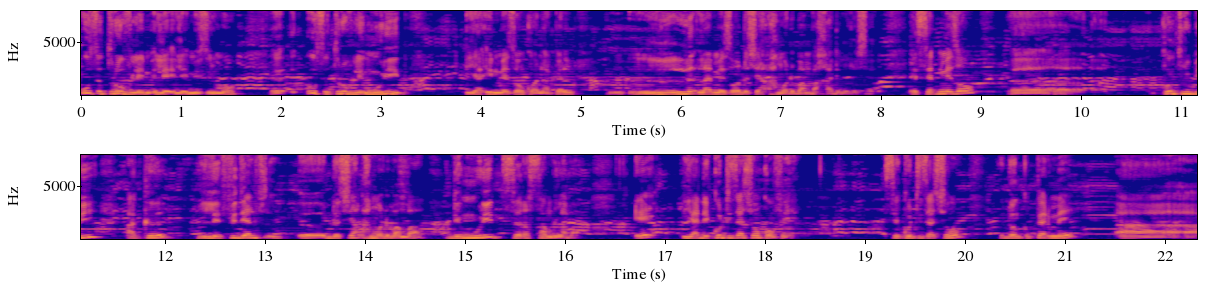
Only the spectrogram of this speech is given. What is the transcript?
où se trouvent les, les, musulmans, euh, où se trouvent les mourides, il y a une maison qu'on appelle le, la maison de Cheikh Ahmed Bamba Et cette maison, contribue à que les fidèles euh, de Cheikh Ahmed Bamba, des mourides, se rassemblent là-bas. Et il y a des cotisations qu'on fait. Ces cotisations donc à,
